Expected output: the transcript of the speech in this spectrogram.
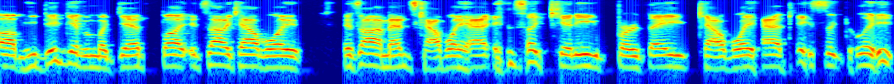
um, he did give him a gift, but it's not a cowboy. It's not a men's cowboy hat. It's a kitty birthday cowboy hat, basically.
